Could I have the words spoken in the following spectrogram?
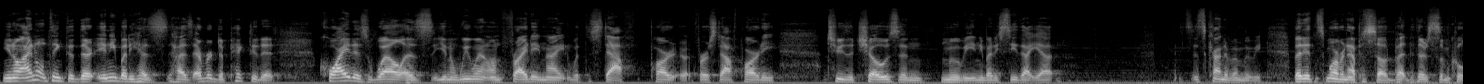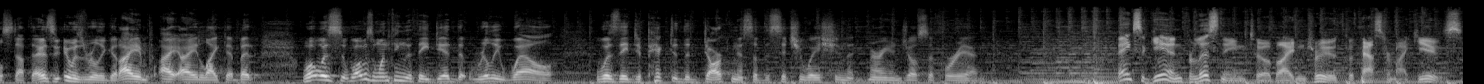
you know, I don't think that there, anybody has, has ever depicted it quite as well as, you know, we went on Friday night with the staff part, uh, for a staff party to the Chosen movie. Anybody see that yet? It's, it's, kind of a movie, but it's more of an episode. But there's some cool stuff there. It was, it was really good. I, I, I liked it. But what was what was one thing that they did that really well was they depicted the darkness of the situation that Mary and Joseph were in. Thanks again for listening to Abide in Truth with Pastor Mike Hughes.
